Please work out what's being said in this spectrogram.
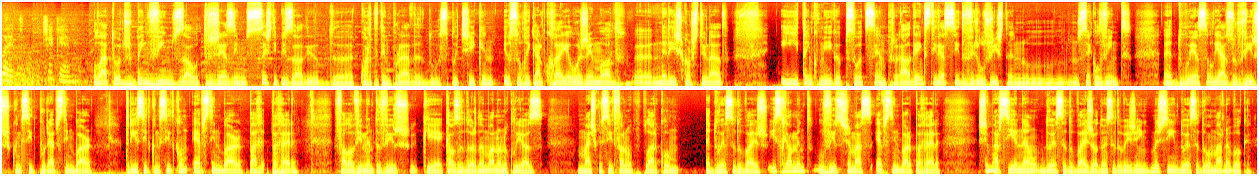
Split Chicken. Olá a todos, bem-vindos ao 36 episódio da quarta temporada do Split Chicken. Eu sou o Ricardo Correia, hoje em modo uh, nariz congestionado. E tenho comigo a pessoa de sempre, alguém que se tivesse sido virologista no, no século XX, a doença, aliás, o vírus conhecido por Epstein-Barr, teria sido conhecido como Epstein-Barr Parreira. Fala, obviamente, do vírus que é causador da mononucleose, mais conhecido de forma popular como a doença do beijo. E se realmente o vírus se chamasse Epstein-Barr Parreira, chamar-se-ia não doença do beijo ou doença do beijinho, mas sim doença do amar na boca.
